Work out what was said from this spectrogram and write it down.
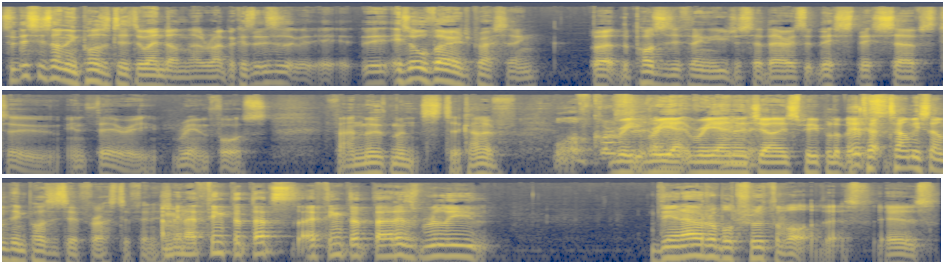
So this is something positive to end on, though, right? Because this is it's all very depressing. But the positive thing that you just said there is that this this serves to, in theory, reinforce fan movements to kind of Well, of course, re, re, re-energize people. But t- tell me something positive for us to finish. I mean, I think that that's. I think that that is really the inevitable truth of all of this is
